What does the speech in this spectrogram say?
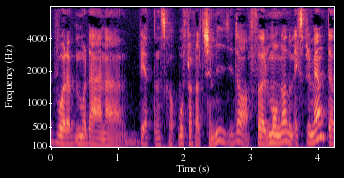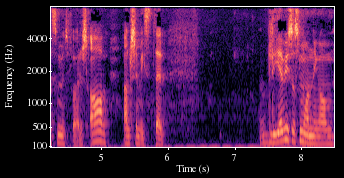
våra moderna vetenskap och framförallt kemi idag. För många av de experimenten som utfördes av alkemister blev ju så småningom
